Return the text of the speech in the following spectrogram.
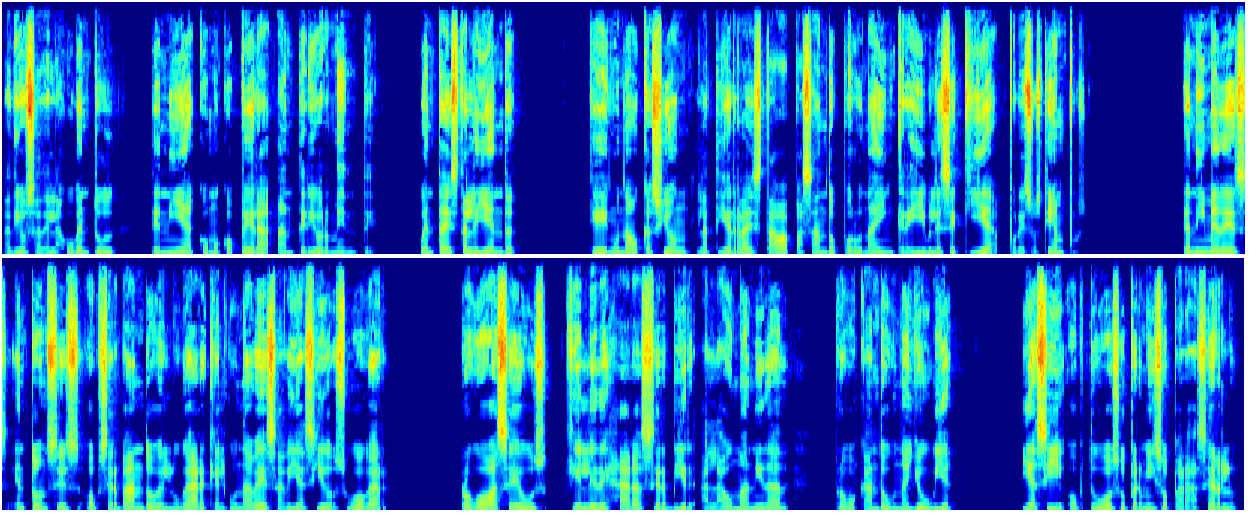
la diosa de la juventud, tenía como copera anteriormente. Cuenta esta leyenda que en una ocasión la tierra estaba pasando por una increíble sequía por esos tiempos. Ganímedes, entonces, observando el lugar que alguna vez había sido su hogar, rogó a Zeus que le dejara servir a la humanidad provocando una lluvia, y así obtuvo su permiso para hacerlo.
